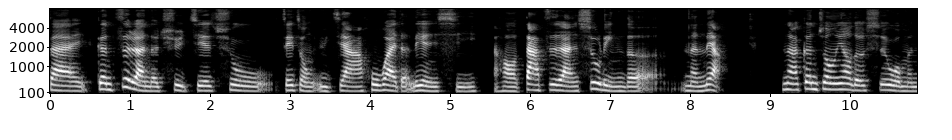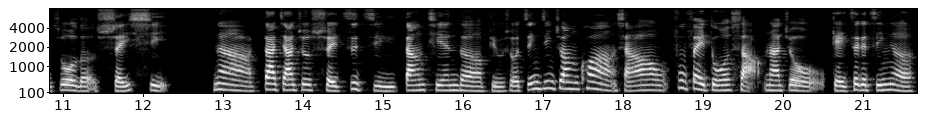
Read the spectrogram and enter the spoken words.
在更自然的去接触这种瑜伽户外的练习，然后大自然树林的能量。那更重要的是，我们做了水洗。那大家就随自己当天的，比如说经济状况，想要付费多少，那就给这个金额。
